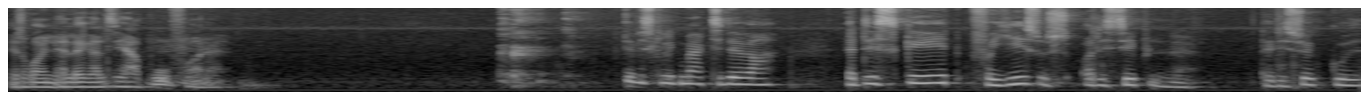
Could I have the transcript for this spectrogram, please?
jeg tror egentlig heller ikke altid, jeg har brug for det. Det vi skal lægge mærke til, det var, at det skete for Jesus og disciplene, da de søgte Gud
